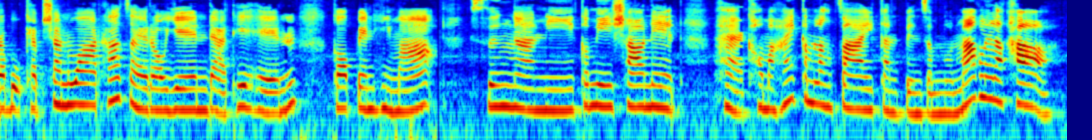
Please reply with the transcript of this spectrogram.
ระบุแคปชั่นว่าถ้าใจเราเย็นแดดที่เห็น ก็เป็นหิมะ ซึ่งงานนี้ก็มีชาวเน็ตแห่เข้ามาให้กำลังใจกันเป็นจำนวนมากเลยล่ะค่ะ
